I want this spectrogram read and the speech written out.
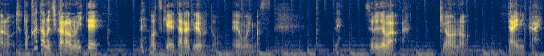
あの、ちょっと肩の力を抜いて、ね、お付き合いいただければと思います。ね、それでは、今日の第2回、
